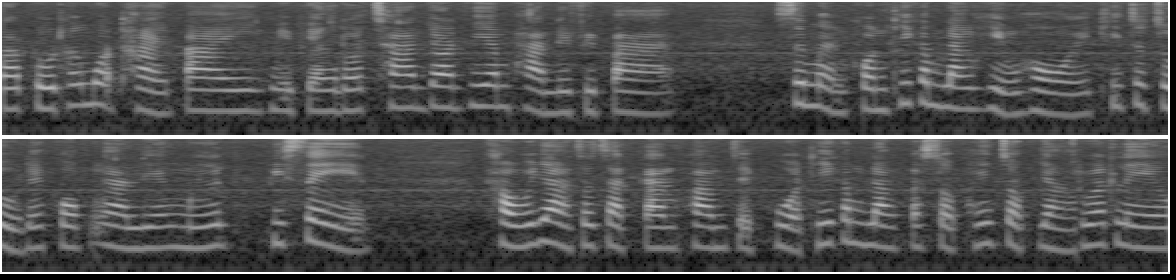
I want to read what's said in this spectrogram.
รับรู้ทั้งหมดหายไป มีเพียงรสชาติยอดเยี่ยมผ่านริฟิปากเสมือนคนที่กำลังหิวโหย ที่จู่ๆได้พบงานเลี้ยงมื้อพิเศษ เขาอยากจะจัดการความเจ็บปวดที่กำลังประสบให้จบอย่างรวดเร็ว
